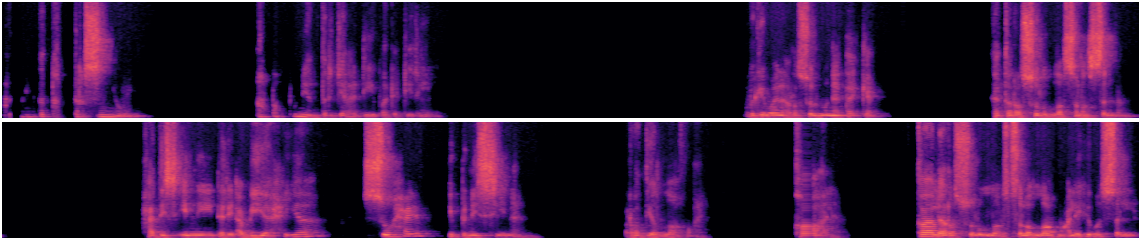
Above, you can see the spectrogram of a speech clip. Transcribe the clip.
akan tetap tersenyum apa pun yang terjadi pada dirinya. Bagaimana Rasul mengatakan? Kata Rasulullah SAW. Hadis ini dari Abi Yahya Suhaib ibn Sinan radhiyallahu anhu. Qala Qala Rasulullah sallallahu alaihi wasallam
